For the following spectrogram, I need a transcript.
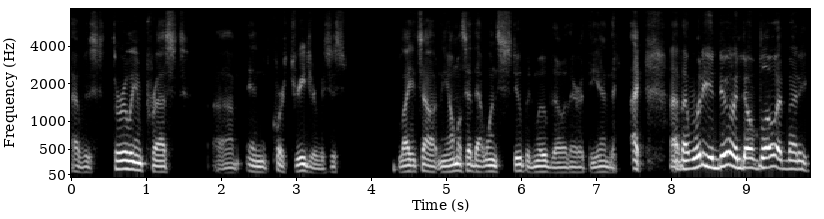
I was thoroughly impressed. Um, and of course, Driedger was just lights out. And he almost had that one stupid move though there at the end. I, I thought, what are you doing? Don't blow it, buddy.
